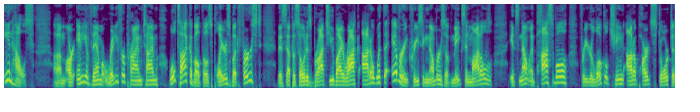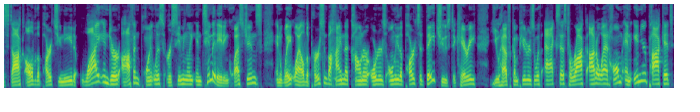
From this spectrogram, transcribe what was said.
in house. Um, are any of them ready for prime time? We'll talk about those players, but first, this episode is brought to you by Rock Auto with the ever increasing numbers of makes and models. It's now impossible for your local chain auto parts store to stock all of the parts you need. Why endure often pointless or seemingly intimidating questions and wait while the person behind the counter orders only the parts that they choose to carry? You have computers with access to Rock Auto at home and in your pocket.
